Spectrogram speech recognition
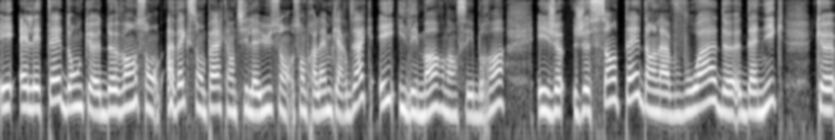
et elle était donc euh, devant son, avec son père quand il a eu son, son problème cardiaque et il est mort dans ses bras. Et je, je sentais dans la voix d'Annick que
